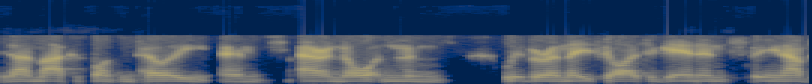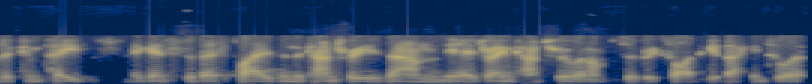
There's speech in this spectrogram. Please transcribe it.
you know, Marcus Bontempelli and Aaron Naughton and Libba and these guys again, and being able to compete against the best players in the country is, um, yeah, dream come true. And I'm super excited to get back into it.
